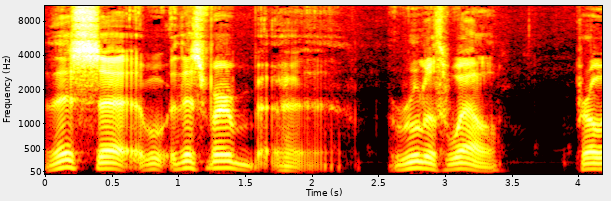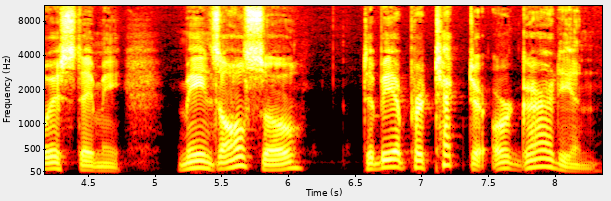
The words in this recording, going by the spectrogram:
This, uh, this verb, uh, ruleth well, proistemi, means also to be a protector or guardian.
